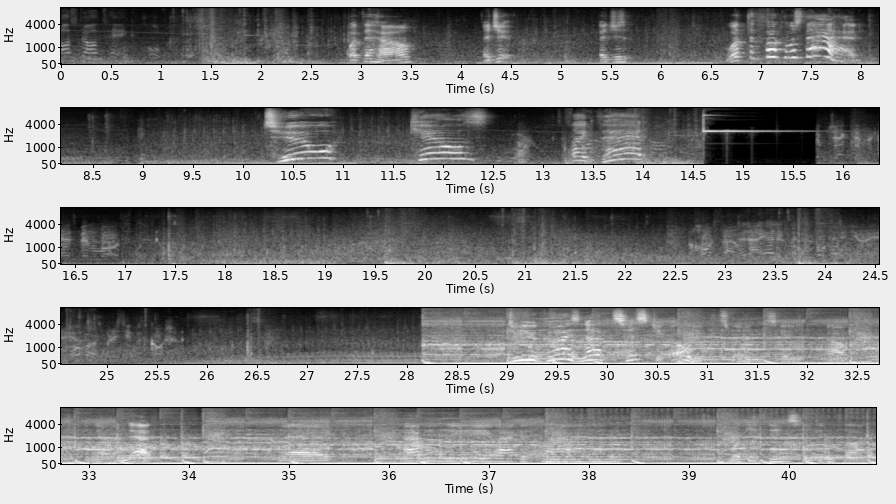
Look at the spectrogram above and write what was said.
Hostile tank. Over. What the hell? I just... I just... What the fuck was that? Two kills? Like that? Do you guys not test you? Oh, you can swim in this game. Oh, now I'm dead. Yay. I believe I can fly. Rookie thinks he can fly.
